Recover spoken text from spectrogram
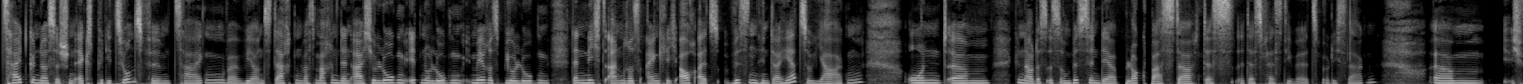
zeitgenössischen Expeditionsfilm zeigen, weil wir uns dachten, was machen denn Archäologen, Ethnologen, Meeresbiologen denn nichts anderes eigentlich auch als Wissen hinterher zu jagen. Und ähm, genau, das ist so ein bisschen der Blockbuster des, des Festivals, würde ich sagen. Ähm, ich,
